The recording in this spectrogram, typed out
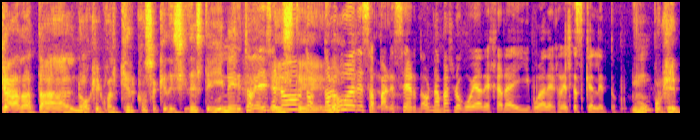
cada tal, ¿no? Que cualquier cosa que decide este INE. Y todavía dice, no, este, no, no lo voy a desaparecer, ¿no? Nada más lo voy a dejar ahí, voy a dejar el esqueleto. ¿no? Porque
